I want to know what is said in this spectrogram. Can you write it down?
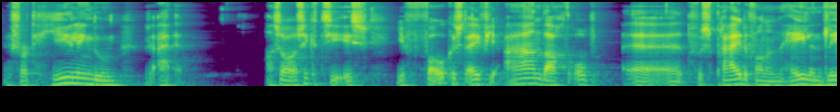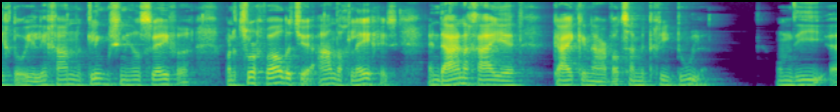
een soort healing doen. Dus zoals ik het zie, is je focust even je aandacht op uh, het verspreiden van een helend licht door je lichaam. Dat klinkt misschien heel zweverig, maar dat zorgt wel dat je aandacht leeg is. En daarna ga je kijken naar wat zijn mijn drie doelen. Om die uh,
